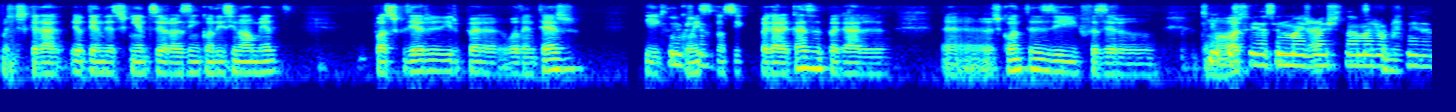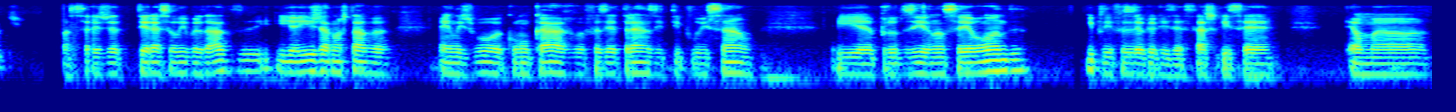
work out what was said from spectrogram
Mas se calhar eu tendo esses 500 euros incondicionalmente, posso escolher ir para o Alentejo e Sim, com isso consigo pagar a casa, pagar uh, as contas e fazer o, Sim, uma hora. Se sendo mais baixo, dá mais oportunidades. Ou seja, ter essa liberdade e aí já não estava em Lisboa com o carro a fazer trânsito e poluição e a produzir não sei aonde e podia fazer o que eu quisesse. Acho que isso é, é uma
